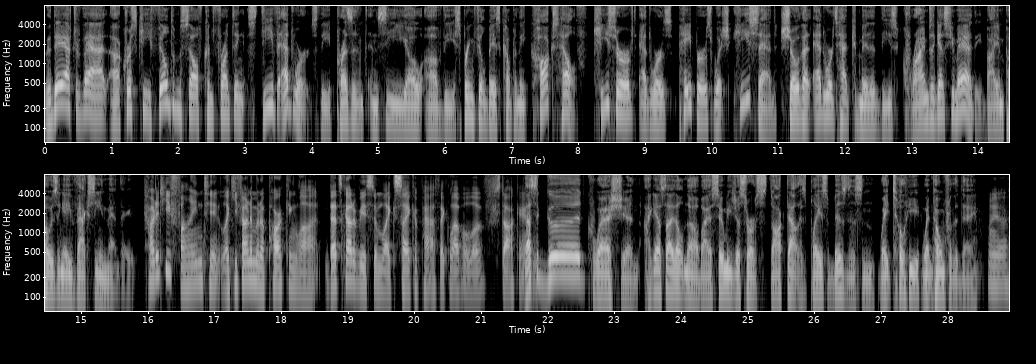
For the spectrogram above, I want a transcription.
The day after that, uh, Chris Key filmed himself confronting Steve Edwards, the president and CEO of the Springfield based company Cox Health. Key served Edwards papers, which he said show that Edwards had committed these crimes against humanity by imposing a vaccine mandate. How did he find him? Like he found him in a parking lot. That's got to be some like psychopathic level of stalking. That's a good question. I guess I don't know, but I assume he just sort of stalked out his place of business and wait till he went home for the day. yeah.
